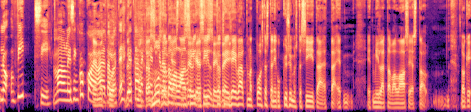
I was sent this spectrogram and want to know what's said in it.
No vitsi, mä olisin koko ajan ei, ajatellut, että ehkä tällä. Mutta tavallaan se, se, ei välttämättä poista sitä niinku kysymystä siitä, että et, et millä tavalla asiasta, toki,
